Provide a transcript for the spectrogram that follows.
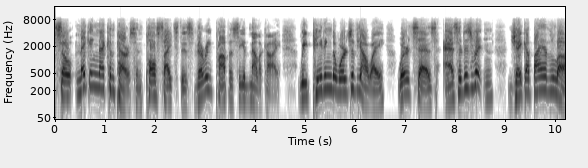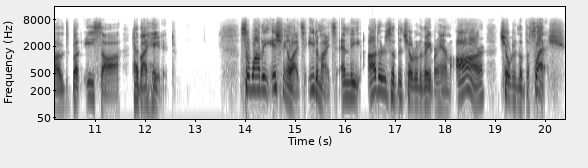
So, making that comparison, Paul cites this very prophecy of Malachi, repeating the words of Yahweh, where it says, As it is written, Jacob I have loved, but Esau have I hated. So while the Ishmaelites, Edomites, and the others of the children of Abraham are children of the flesh,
